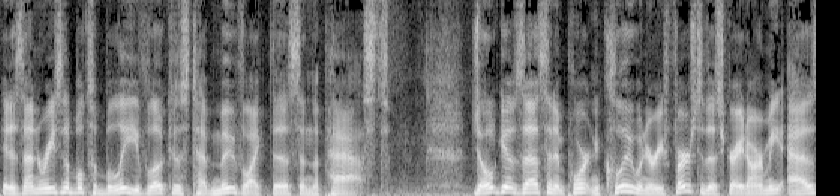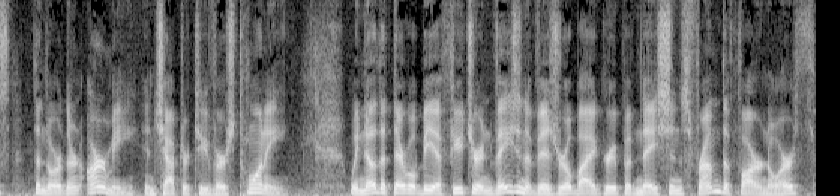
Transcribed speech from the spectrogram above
It is unreasonable to believe locusts have moved like this in the past. Joel gives us an important clue when he refers to this great army as the Northern Army in chapter 2, verse 20. We know that there will be a future invasion of Israel by a group of nations from the far north.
